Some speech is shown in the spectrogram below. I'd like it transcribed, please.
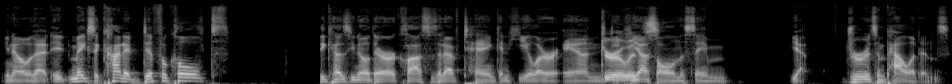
You know, that it makes it kind of difficult because, you know, there are classes that have tank and healer and Druids. DPS all in the same. Yeah. Druids and paladins.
